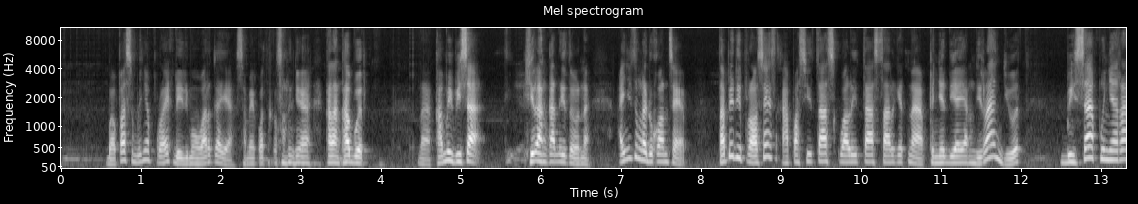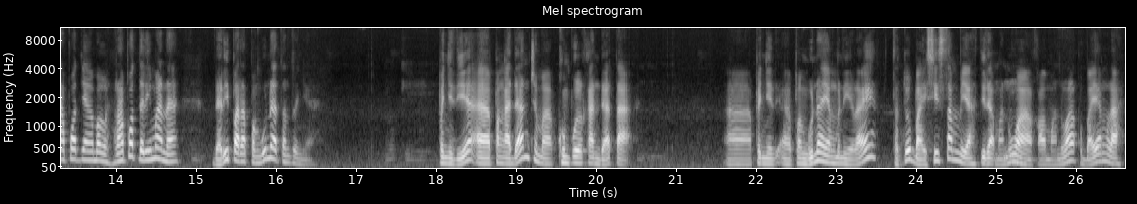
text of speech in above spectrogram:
Hmm. Bapak sebelumnya proyek di lima warga ya, sampai kota kesolnya kalang kabut. Nah, kami bisa Iya. hilangkan itu. Nah, ini tuh ngadu konsep. Tapi di proses kapasitas, kualitas, target. Nah, penyedia yang dilanjut bisa punya rapot yang bagus. Rapot dari mana? Dari para pengguna tentunya. Penyedia eh, pengadaan cuma kumpulkan data. Eh, penyedia- eh, pengguna yang menilai tentu by system ya, tidak manual. Kalau manual kebayanglah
